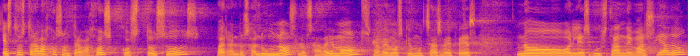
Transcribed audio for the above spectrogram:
Estos trabajos son trabajos costosos para los alumnos, lo sabemos, sabemos que muchas veces no les gustan demasiado,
